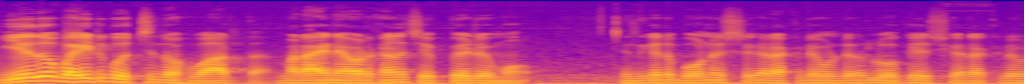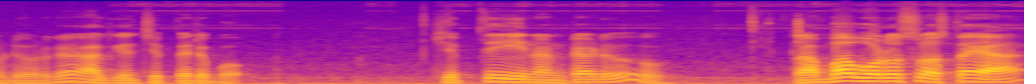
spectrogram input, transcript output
ఏదో బయటకు వచ్చింది ఒక వార్త. మరి ఆయన ఎవరికైనా చెప్పాడేమో. ఎందుకంటే భువనేశ్వర్ గారు అక్కడే ఉండేవారు లోకేష్ గారు అక్కడే ఉండేవారు కానీ వాళ్ళకి వెళ్ళి చెప్పారేమో. చెప్తే ఈయన అంటాడు రబ్బా ఓ రోజులు వస్తాయా?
